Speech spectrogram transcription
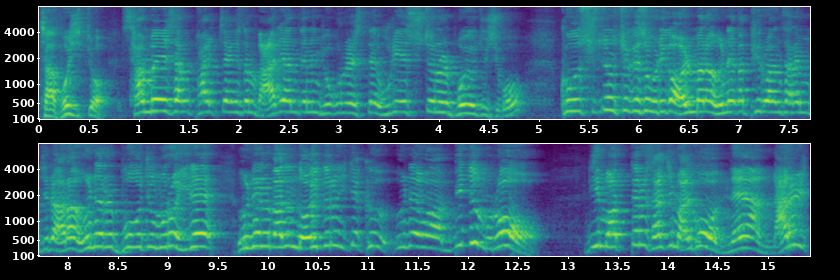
자 보십시오. 사무엘상 8장에서 말이 안 되는 요구를 했을 때 우리의 수준을 보여주시고 그 수준 속에서 우리가 얼마나 은혜가 필요한 사람인지를 알아 은혜를 부어줌으로 인해 은혜를 받은 너희들은 이제 그 은혜와 믿음으로 네 멋대로 살지 말고 내 나를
